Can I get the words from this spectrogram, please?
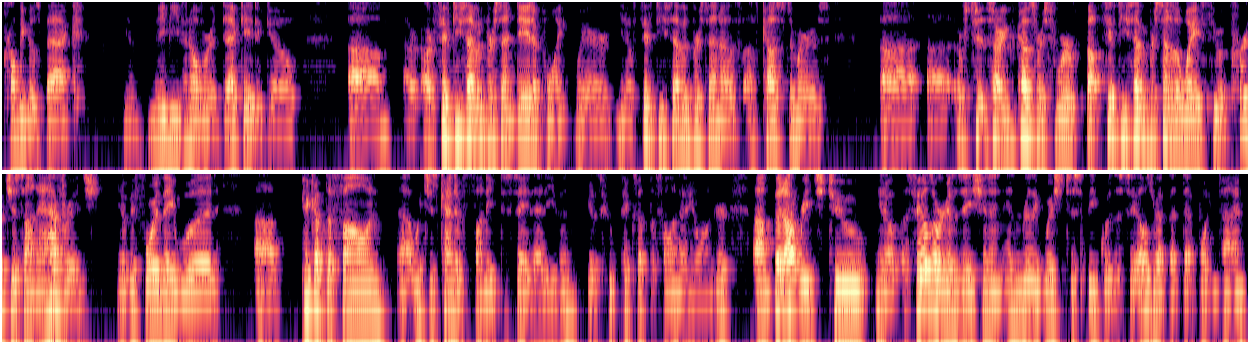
probably goes back, you know, maybe even over a decade ago. Um, our, our 57% data point, where you know 57% of, of customers, uh, uh, or sorry, customers were about 57% of the way through a purchase on average, you know, before they would uh, pick up the phone, uh, which is kind of funny to say that even because who picks up the phone any longer? Um, but outreach to you know a sales organization and, and, really wish to speak with a sales rep at that point in time,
